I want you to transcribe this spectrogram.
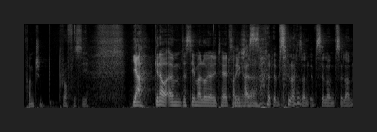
Function. Prophecy. Ja, genau. Ähm, das Thema Loyalität fand Deswegen ich heißt da. es auch nicht Y, sondern YY.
